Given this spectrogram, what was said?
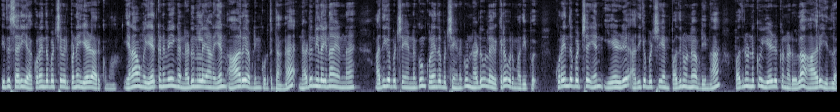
இது சரியா? குறைந்தபட்ச விற்பனை ஏழாக இருக்குமா? ஏன்னா அவங்க ஏற்கனவே இங்கே நடுநிலையான எண் ஆறு அப்படின்னு கொடுத்துட்டாங்க. நடுநிலைனா என்ன? அதிகபட்ச எண்ணுக்கும் குறைந்தபட்ச எண்ணுக்கும் நடுவில் இருக்கிற ஒரு மதிப்பு. குறைந்தபட்ச எண் ஏழு அதிகபட்ச எண் பதினொன்று அப்படின்னா பதினொன்றுக்கும் ஏழுக்கும் நடுவில் ஆறு இல்லை.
